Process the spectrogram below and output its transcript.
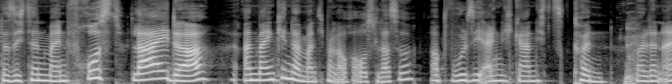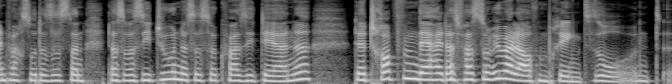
dass ich dann meinen Frust leider an meinen Kindern manchmal auch auslasse, obwohl sie eigentlich gar nichts können. Nee. Weil dann einfach so, das ist dann das, was sie tun, das ist so quasi der, ne, der Tropfen, der halt das fast zum Überlaufen bringt. So. Und äh,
